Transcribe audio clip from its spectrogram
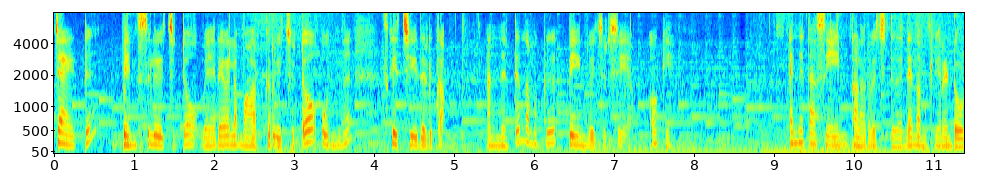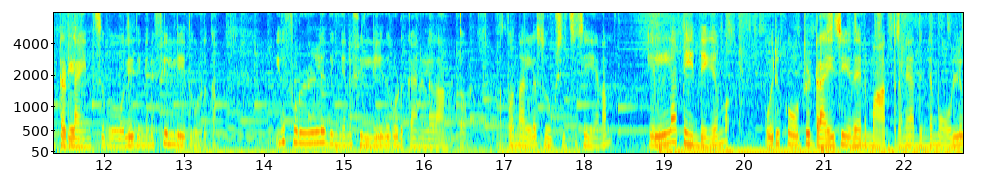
ലൈറ്റായിട്ട് പെൻസിൽ വെച്ചിട്ടോ വേറെ വല്ല മാർക്കർ വെച്ചിട്ടോ ഒന്ന് സ്കെച്ച് ചെയ്തെടുക്കാം. എന്നിട്ട് നമുക്ക് പെയിന്റ് വെച്ചിട്ട് ചെയ്യാം. ഓക്കെ. എന്നിട്ട് ആ സെയിം കളർ വെച്ചിട്ട് തന്നെ നമുക്കിങ്ങനെ ഡോട്ടർ ലൈൻസ് പോലെ ഇതിങ്ങനെ ഫില്ല് ചെയ്ത് കൊടുക്കാം. ഇത് ഫുള്ള് ഇതിങ്ങനെ ഫില്ല് ചെയ്ത് കൊടുക്കാനുള്ളതാണ് കേട്ടോ അപ്പോൾ നല്ല സൂക്ഷിച്ച് ചെയ്യണം. എല്ലാ പെയിന്റിങ്ങും ഒരു കോട്ട് ഡ്രൈ ചെയ്തതിന് മാത്രമേ അതിന്റെ മുകളിൽ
